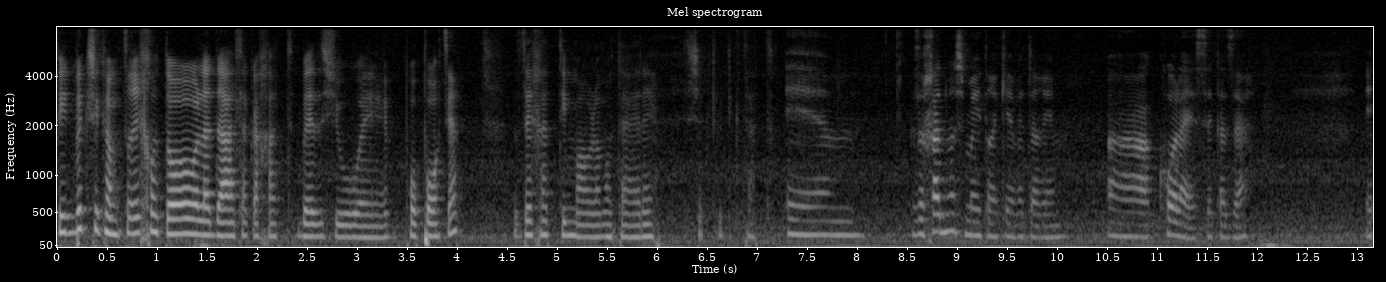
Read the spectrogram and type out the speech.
פידבק שגם צריך אותו לדעת לקחת באיזושהי אה, פרופורציה. אז איך את עם העולמות האלה? תשתפי קצת. זה חד משמעית רכבת הרים, כל העסק הזה. אמ,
